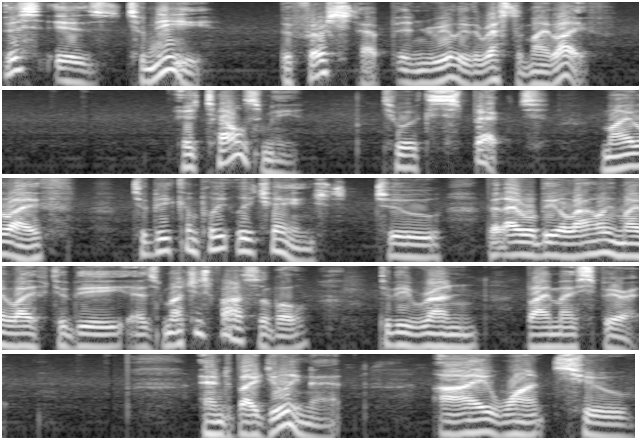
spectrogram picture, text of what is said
This is, to me, the first step in really the rest of my life. It tells me to expect my life to be completely changed, to that I will be allowing my life to be as much as possible to be run by my spirit. And by doing that, I want to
